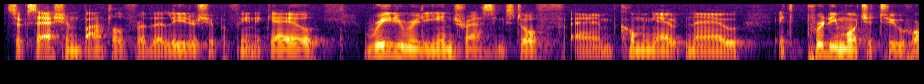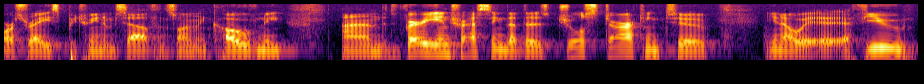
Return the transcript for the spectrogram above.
succession battle for the leadership of Fine Gael. Really, really interesting stuff um, coming out now. It's pretty much a two horse race between himself and Simon Coveney, and it's very interesting that there's just starting to, you know, a, a few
